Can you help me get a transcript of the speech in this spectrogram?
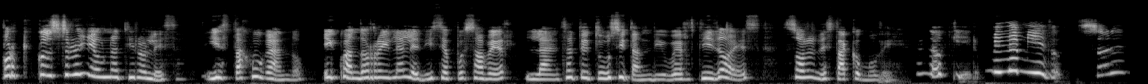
porque construye una tirolesa y está jugando. Y cuando Reila le dice pues a ver, lánzate tú si tan divertido es, Soren está como de no quiero, me da miedo. Soren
